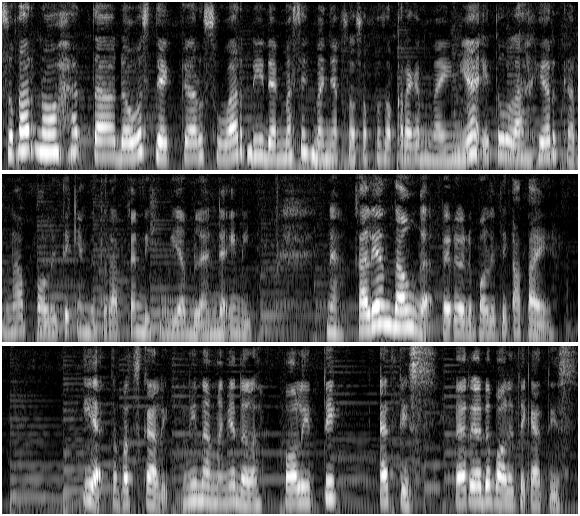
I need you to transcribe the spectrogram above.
Soekarno, Hatta, Dawes Dekker, Suwardi, dan masih banyak sosok-sosok keren lainnya itu lahir karena politik yang diterapkan di Hindia Belanda ini. Nah, kalian tahu nggak periode politik apa ya? Iya, tepat sekali. Ini namanya adalah politik etis, periode politik etis.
